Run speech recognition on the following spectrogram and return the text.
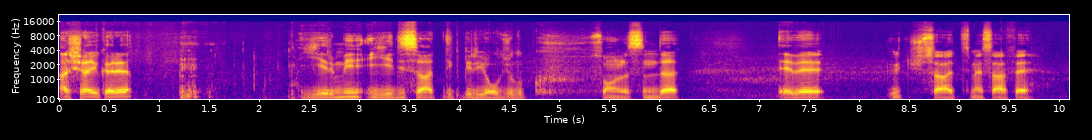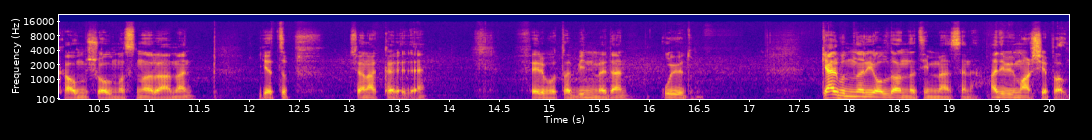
Aşağı yukarı 27 saatlik bir yolculuk sonrasında eve 3 saat mesafe kalmış olmasına rağmen yatıp Çanakkale'de feribota binmeden uyudum. Gel bunları yolda anlatayım ben sana. Hadi bir marş yapalım.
